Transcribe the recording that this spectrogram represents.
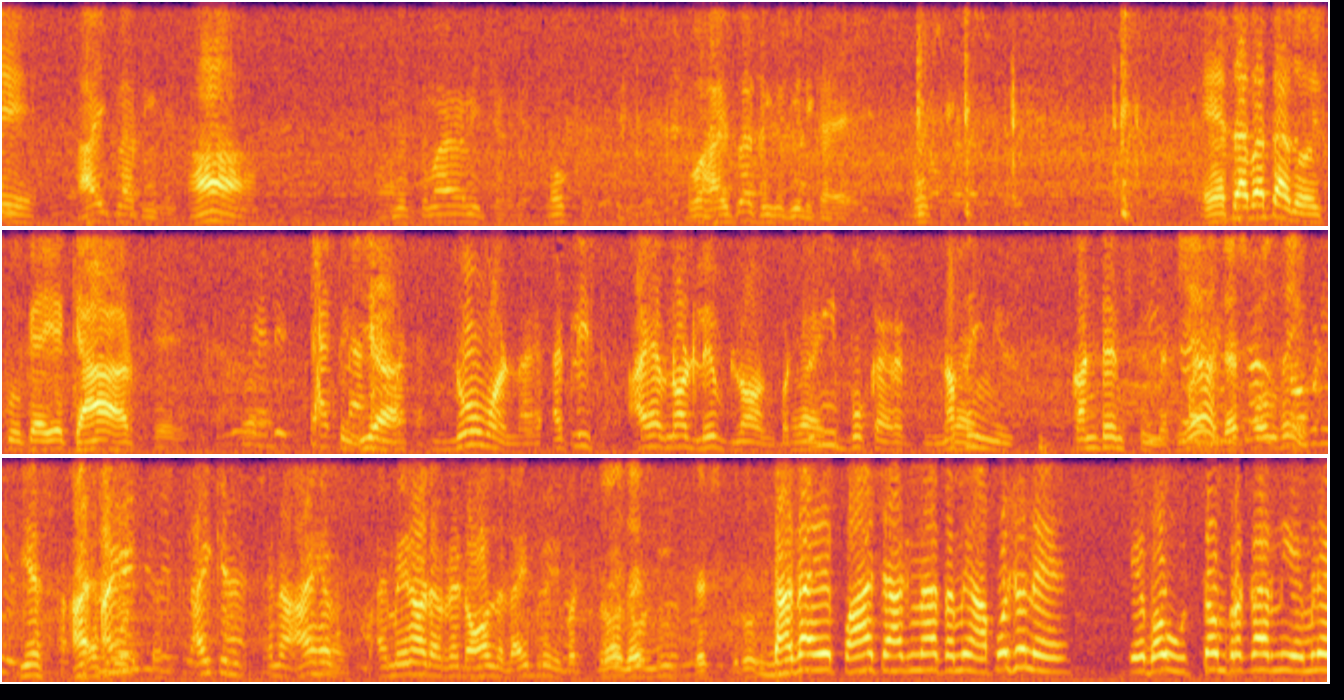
એ હાઈ ક્લાસ इंग्लिश હા અને तुम्हारा नहीं चढ़ ઓકે वो हाई क्लास इंग्लिश में लिखा है ऐसा बता दो इसको क्या ये क्या अर्थ है Yeah, no one. I, at least I have not lived long, but Right. any book I read, nothing right. is condensed in that. yeah, that's whole thing. Yes, I, I, I can, and I have, I may not have read all the library, but No, that's that's true. દાદા એ પાંચ આજ્ઞા તમે આપો છો ને એ બહુ ઉત્તમ પ્રકારની એમણે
